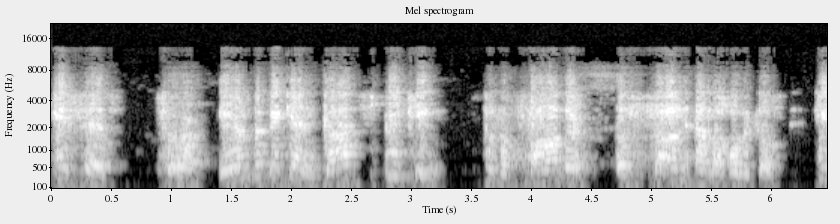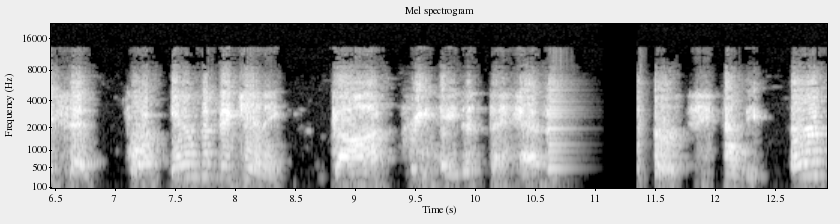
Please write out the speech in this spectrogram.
he says, for in the beginning, God speaking to the Father, the Son, and the Holy Ghost. He said, for in the beginning, God created the heaven and the earth, and the earth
